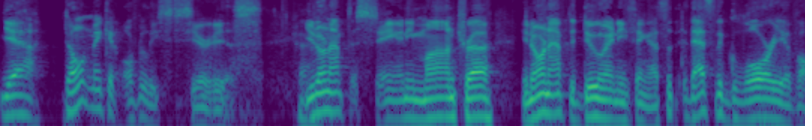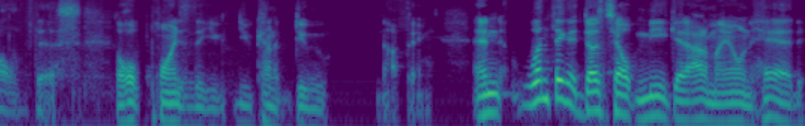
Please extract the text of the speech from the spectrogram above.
Yeah, don't make it overly serious. Okay. You don't have to say any mantra. You don't have to do anything. That's that's the glory of all of this. The whole point is that you you kind of do nothing. And one thing that does help me get out of my own head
